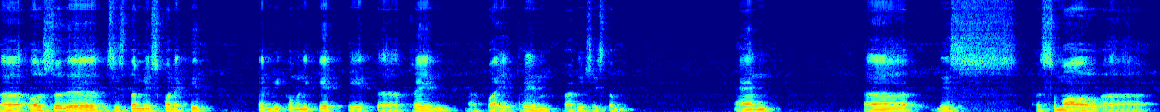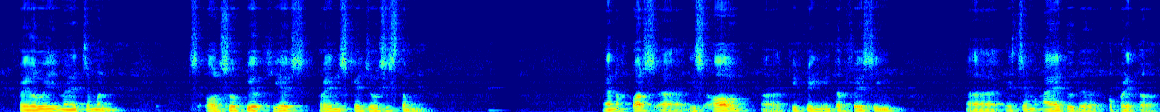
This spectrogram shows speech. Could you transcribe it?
also the system is connected and we communicate with the train via train radio system. And uh, this small uh, railway management is also built here train schedule system. And of course, uh, this all uh, giving interfacing HMI to the operator.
